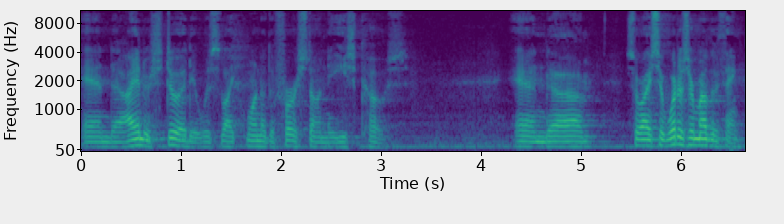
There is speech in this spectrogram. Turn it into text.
And uh, I understood it was like one of the first on the East Coast. And uh, so I said, What does her mother think?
